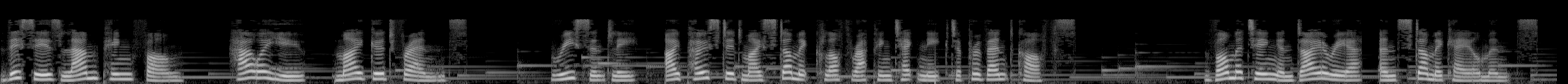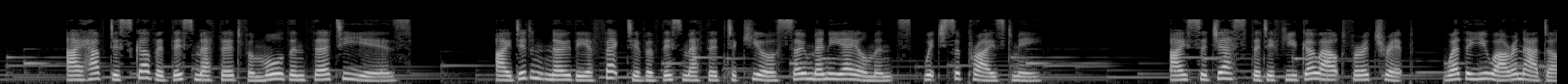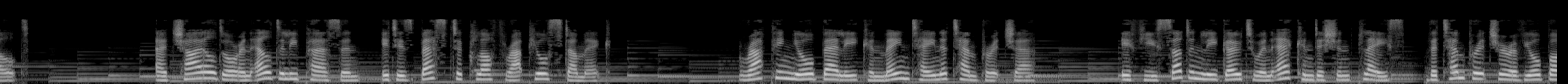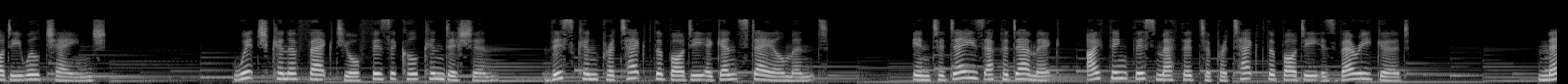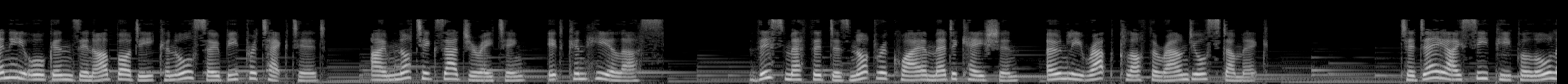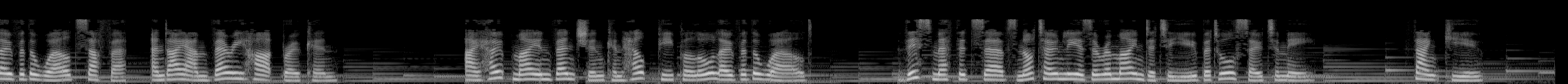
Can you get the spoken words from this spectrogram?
This is Lam Ping Fong. How are you, my good friends? Recently, I posted my stomach cloth wrapping technique to prevent coughs, vomiting and diarrhea, and stomach ailments. I have discovered this method for more than 30 years. I didn't know the effective of this method to cure so many ailments, which surprised me. I suggest that if you go out for a trip, whether you are an adult, a child or an elderly person, it is best to cloth wrap your stomach. Wrapping your belly can maintain a temperature. If you suddenly go to an air-conditioned place, the temperature of your body will change which can affect your physical condition. This can protect the body against ailment. In today's epidemic, I think this method to protect the body is very good. Many organs in our body can also be protected. I'm not exaggerating, it can heal us. This method does not require medication, only wrap cloth around your stomach. Today I see people all over the world suffer, and I am very heartbroken. I hope my invention can help people all over the world. This method serves not only as a reminder to you but also to me. Thank you.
